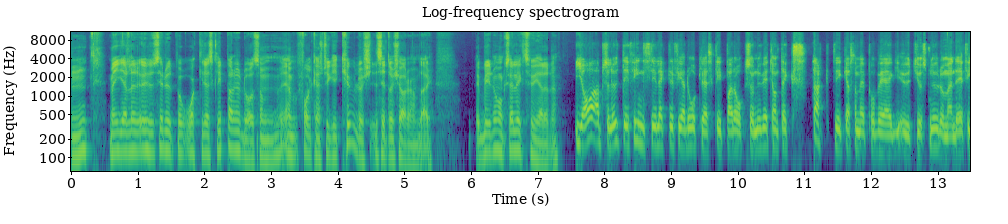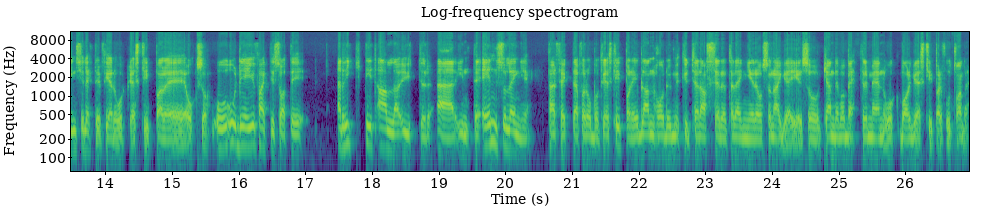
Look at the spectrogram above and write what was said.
Mm. Men gäller, hur ser det ut på åkgräsklippare då som eh, folk kanske tycker är kul att sitta och köra dem där? Blir de också elektrifierade? Ja, absolut. Det finns elektrifierade åkgräsklippare också. Nu vet jag inte exakt vilka som är på väg ut just nu, då, men det finns elektrifierade åkgräsklippare också. Och, och, det är ju faktiskt så att det, riktigt alla ytor är inte än så länge perfekta för robotgräsklippare. Ibland har du mycket terrasser och terränger och sådana grejer så kan det vara bättre med en åkbar gräsklippare fortfarande.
